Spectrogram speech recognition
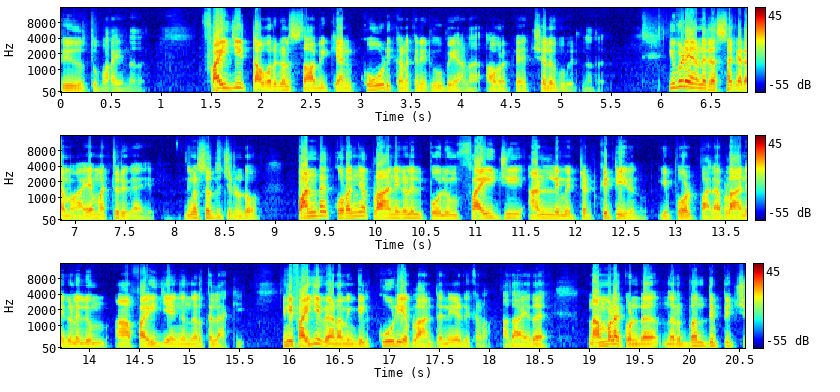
തീർത്തു പറയുന്നത്. ഫൈവ് ജി ടവറുകൾ സ്ഥാപിക്കാൻ കോടിക്കണക്കിന് രൂപയാണ് അവർക്ക് ചെലവ് വരുന്നത്. ഇവിടെയാണ് രസകരമായ മറ്റൊരു കാര്യം. നിങ്ങൾ ശ്രദ്ധിച്ചിട്ടുണ്ടോ? പണ്ട് കുറഞ്ഞ പ്ലാനുകളിൽ പോലും ഫൈവ് ജി അൺലിമിറ്റഡ് കിട്ടിയിരുന്നു. ഇപ്പോൾ പല പ്ലാനുകളിലും ആ ഫൈവ് ജി അങ്ങ് നിർത്തലാക്കി. ഇനി ഫൈവ് ജി വേണമെങ്കിൽ കൂടിയ പ്ലാൻ തന്നെ എടുക്കണം. അതായത് നമ്മളെ കൊണ്ട് നിർബന്ധിപ്പിച്ച്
